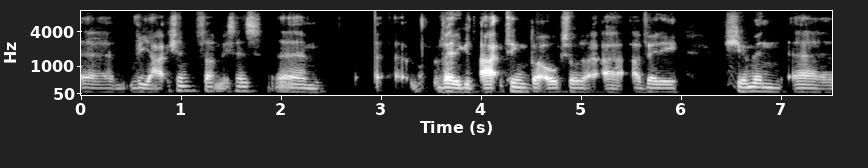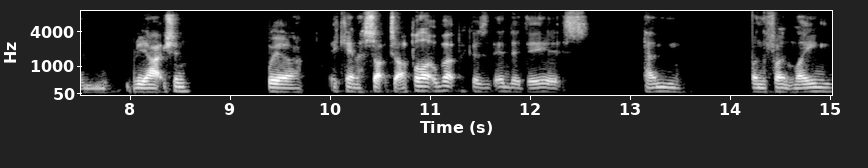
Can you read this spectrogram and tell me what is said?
um, reaction. If that makes sense. Um, very good acting, but also a, a very human um, reaction where it kind of sucks it up a little bit because at the end of the day, it's him on the front line,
